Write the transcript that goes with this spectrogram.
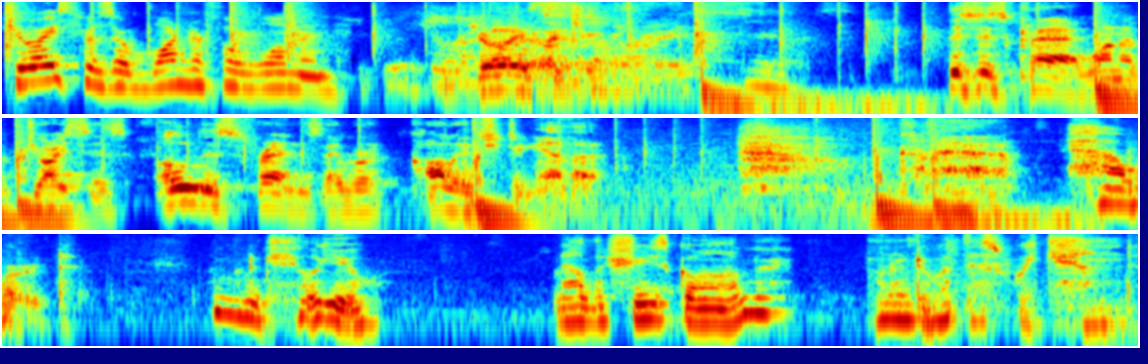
Joyce was a wonderful woman. Joyce. This is Claire, one of Joyce's oldest friends. They were at college together. Claire. Howard, I'm gonna kill you. Now that she's gone, I'm gonna do it this weekend.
